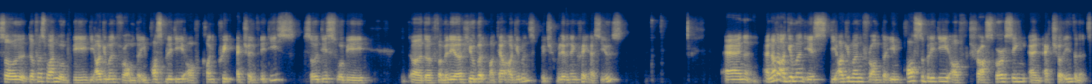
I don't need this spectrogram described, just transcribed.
So the first one will be the argument from the impossibility of concrete actual infinities. So this will be uh, the familiar Hilbert Hotel argument, which William Lane Craig has used. And another argument is the argument from the impossibility of traversing an actual infinite.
